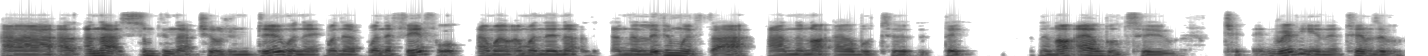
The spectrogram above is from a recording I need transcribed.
uh, and that's something that children do when they when they when they're fearful and when, and when they're not and they're living with that and they're not able to they they're not able to, to really in terms of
